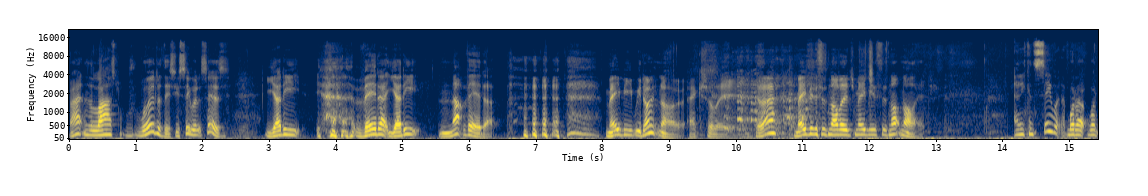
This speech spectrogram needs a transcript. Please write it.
right? And the last word of this, you see what it says Yadi, Veda, Yadi, not Veda. maybe we don't know, actually. yeah? Maybe this is knowledge, maybe this is not knowledge. And you can see what, what, a, what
